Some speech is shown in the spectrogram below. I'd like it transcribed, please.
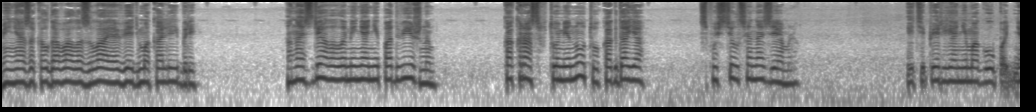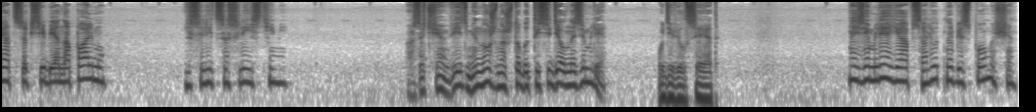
Меня заколдовала злая ведьма Калибри. Она сделала меня неподвижным, как раз в ту минуту, когда я спустился на землю. И теперь я не могу подняться к себе на пальму и слиться с листьями. А зачем ведьме нужно, чтобы ты сидел на земле? — удивился Эд. «На земле я абсолютно беспомощен.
